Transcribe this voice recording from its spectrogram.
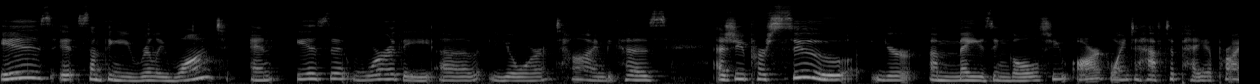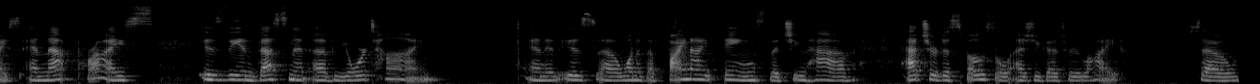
Is it something you really want? And is it worthy of your time? Because as you pursue your amazing goals, you are going to have to pay a price. And that price is the investment of your time. And it is uh, one of the finite things that you have at your disposal as you go through life. So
